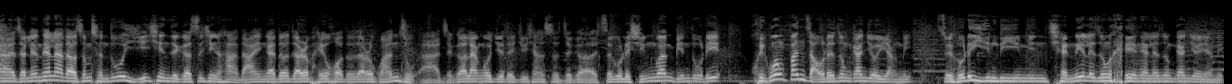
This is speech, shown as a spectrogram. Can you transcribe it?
呃，这两天来到什么成都疫情这个事情哈，大家应该都在这儿配合，都在这儿关注啊。这个呢，我觉得就像是这个这个的新冠病毒的回光返照那种感觉一样的，最后的一黎明前的那种黑暗那种感觉一样的，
